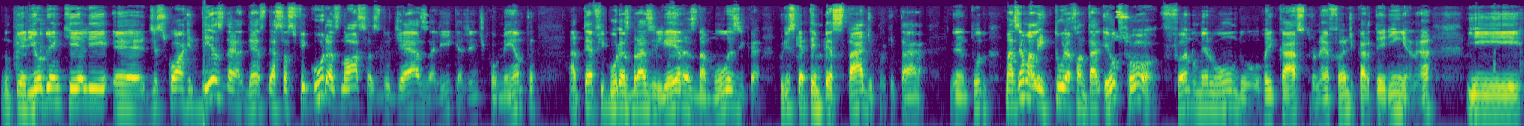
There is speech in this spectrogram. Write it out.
no período em que ele é, discorre desde a, des, dessas figuras nossas do jazz ali que a gente comenta até figuras brasileiras da música, por isso que é Tempestade, porque está tudo, mas é uma leitura fantástica. Eu sou fã número um do Rui Castro, né, fã de carteirinha, né, e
